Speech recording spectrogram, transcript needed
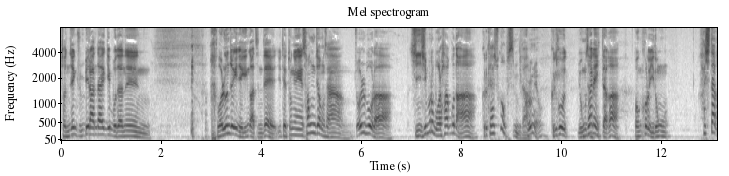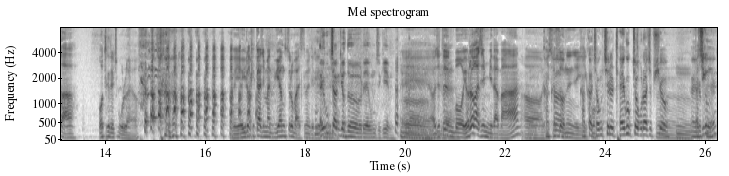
전쟁 준비를 한다기보다는 하, 원론적인 얘기인 것 같은데 이 대통령의 성정상 쫄보라 진심으로 뭘 하거나 그렇게 할 수가 없습니다. 그럼요. 그리고 용산에 있다가 벙커로 이동하시다가 어떻게 될지 몰라요. 네, 이렇게까지만 뉘앙스로 말씀을 드리겠습니다. 외국 장교들의 움직임. 네, 어쨌든 뭐 여러 가지입니다만 어, 있을 수 없는 얘기고. 각각 정치를 대국적으로 하십시오. 음, 네, 그러니까 지금.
